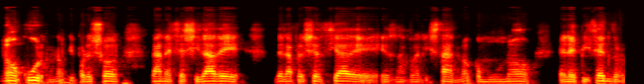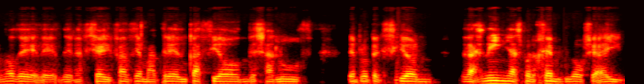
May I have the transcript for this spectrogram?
no ocurra, ¿no? Y por eso la necesidad de, la presencia de Afganistán, ¿no? Como uno, el epicentro, ¿no? De, necesidad de infancia en materia de educación, de salud, de protección de las niñas, por ejemplo. O sea, hay,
